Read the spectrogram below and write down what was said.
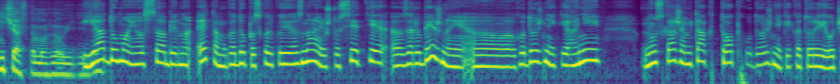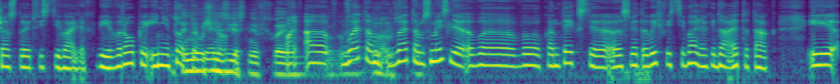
не часто можно увидеть. Я да? думаю, особенно в этом году, поскольку я знаю, что все те э, зарубежные э, художники, они ну, скажем так, топ-художники, которые участвуют в фестивалях в Европе и не То только они в очень Европе. известные в своем... А, а в, этом, в этом смысле, в, в контексте э, световых фестивалях, да, это так. И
